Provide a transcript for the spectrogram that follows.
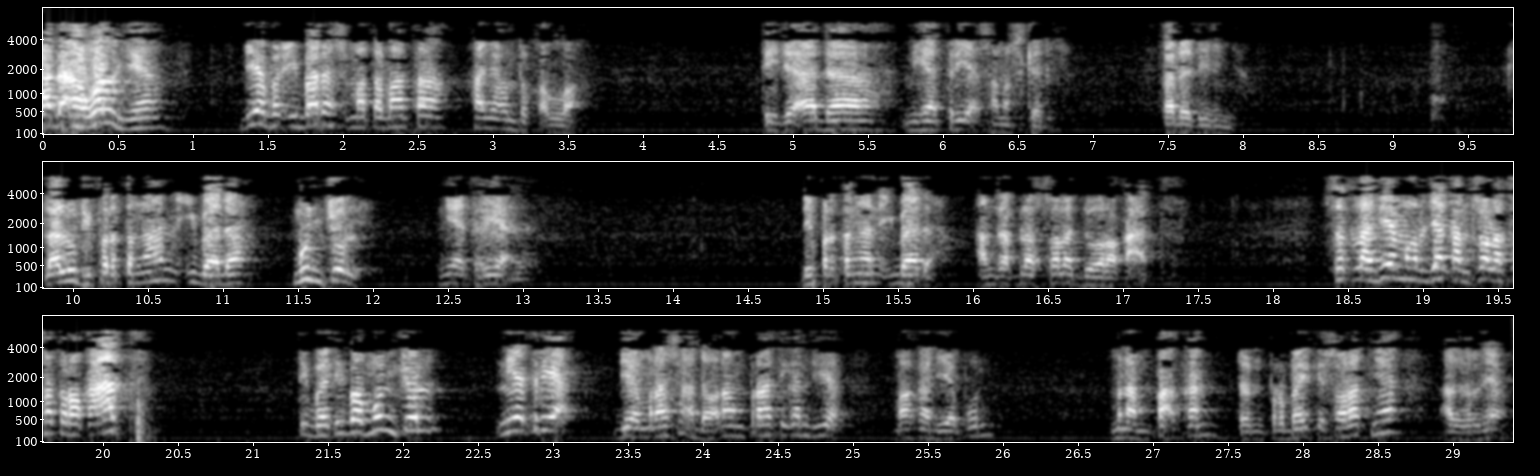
pada awalnya dia beribadah semata-mata hanya untuk Allah tidak ada niat riak sama sekali pada dirinya. Lalu di pertengahan ibadah muncul niat riak. Di pertengahan ibadah, anggaplah sholat dua rakaat. Setelah dia mengerjakan sholat satu rakaat, tiba-tiba muncul niat riak. Dia merasa ada orang memperhatikan dia. Maka dia pun menampakkan dan perbaiki sholatnya agarnya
